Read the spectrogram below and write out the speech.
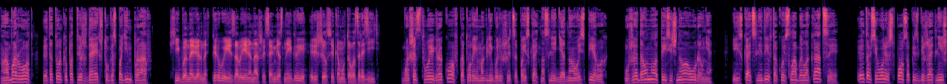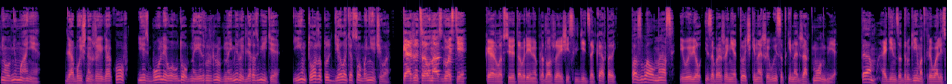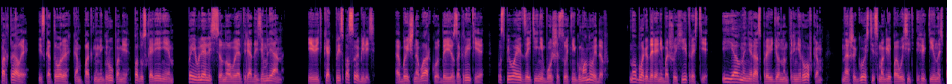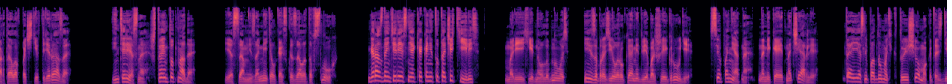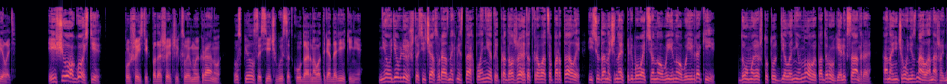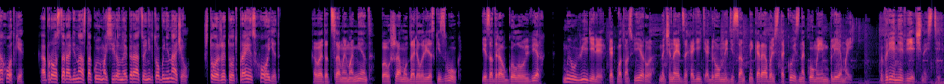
Наоборот, это только подтверждает, что господин прав. Хиба, наверное, впервые за время нашей совместной игры решился кому-то возразить. Большинство игроков, которые могли бы решиться поискать наследие одного из первых, уже давно тысячного уровня, и искать следы в такой слабой локации — это всего лишь способ избежать лишнего внимания. Для обычных же игроков есть более удобные и дружелюбные миры для развития, и им тоже тут делать особо нечего. «Кажется, у нас гости!» Карло, все это время продолжающий следить за картой, позвал нас и вывел изображение точки нашей высадки на Джарк-Монгве. Там один за другим открывались порталы, из которых компактными группами под ускорением появлялись все новые отряды землян. И ведь как приспособились. Обычно в арку до ее закрытия успевает зайти не больше сотни гуманоидов. Но благодаря небольшой хитрости и явно не раз проведенным тренировкам наши гости смогли повысить эффективность порталов почти в три раза. Интересно, что им тут надо? Я сам не заметил, как сказал это вслух. Гораздо интереснее, как они тут очутились. Мария хидно улыбнулась и изобразила руками две большие груди. Все понятно, намекает на Чарли. Да и если подумать, кто еще мог это сделать? Еще гости!» Пушистик, подошедший к своему экрану, успел засечь высадку ударного отряда Рекини. «Не удивлюсь, что сейчас в разных местах планеты продолжают открываться порталы, и сюда начинают прибывать все новые и новые игроки. Думаю, что тут дело не в новой подруге Александра. Она ничего не знала о нашей находке. А просто ради нас такую массированную операцию никто бы не начал. Что же тут происходит?» В этот самый момент по ушам ударил резкий звук, и, задрав голову вверх, мы увидели, как в атмосферу начинает заходить огромный десантный корабль с такой знакомой эмблемой. Время вечности.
